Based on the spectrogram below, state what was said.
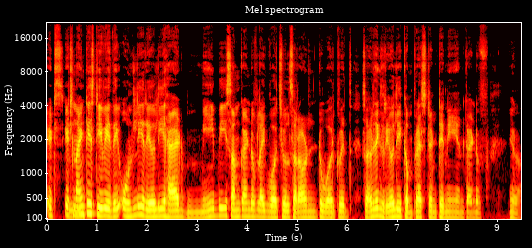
it's it's nineties TV. They only really had maybe some kind of like virtual surround to work with, so everything's really compressed and tinny and kind of you know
